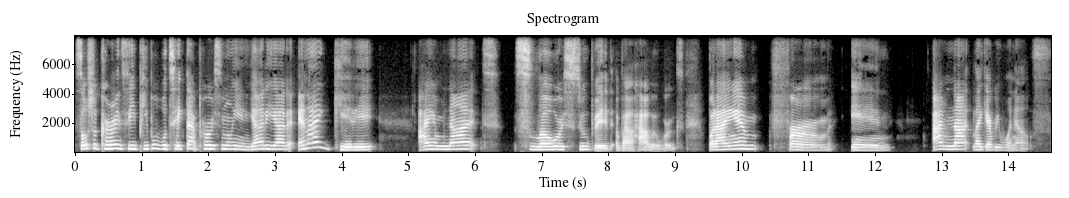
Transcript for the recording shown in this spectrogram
social currency. People will take that personally and yada, yada. And I get it. I am not slow or stupid about how it works, but I am firm in I'm not like everyone else.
